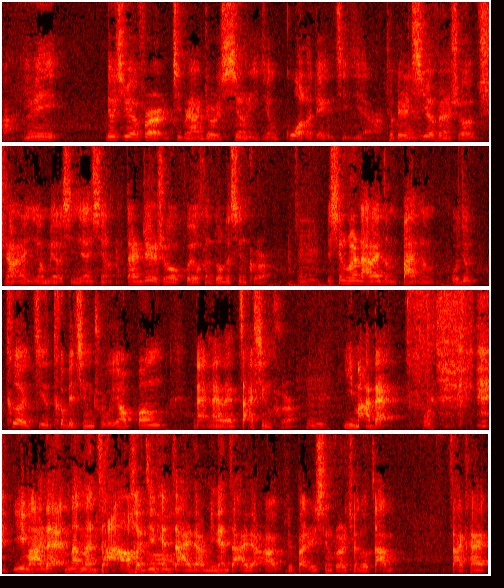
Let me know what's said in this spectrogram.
啊，因为六七月份儿基本上就是杏已经过了这个季节啊，特别是七月份的时候，市场上已经没有新鲜杏了，但是这个时候会有很多的杏核，嗯这杏核拿来怎么办呢？我就特记得特别清楚，要帮奶奶来砸杏核，嗯，一麻袋，我去，一麻袋慢慢砸啊，今天砸一点儿，明天砸一点儿啊，就把这杏核全都砸砸开，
